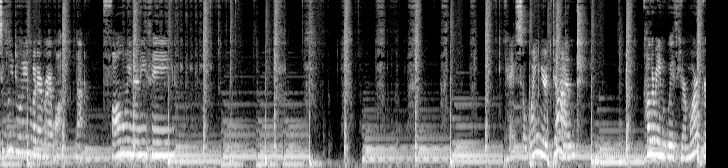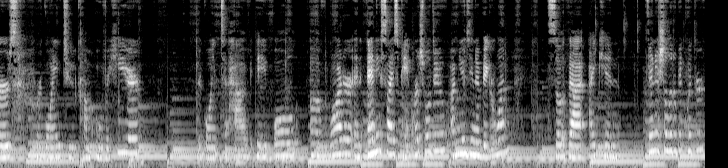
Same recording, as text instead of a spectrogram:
basically doing whatever I want, not following anything, Okay, so when you're done coloring with your markers, we're going to come over here. We're going to have a bowl of water and any size paintbrush will do. I'm using a bigger one so that I can finish a little bit quicker.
